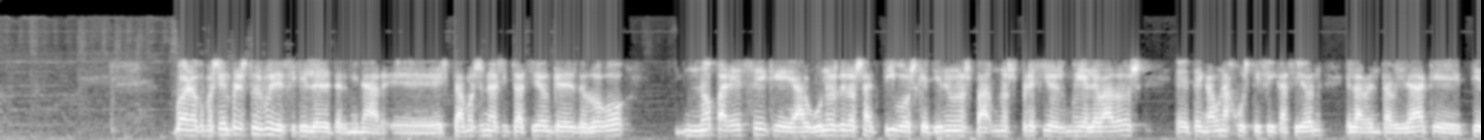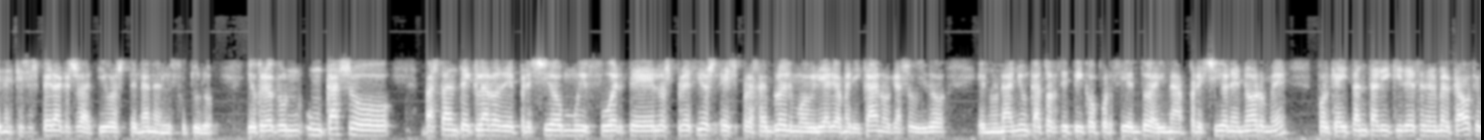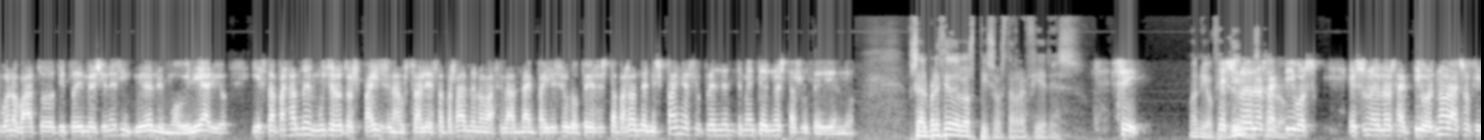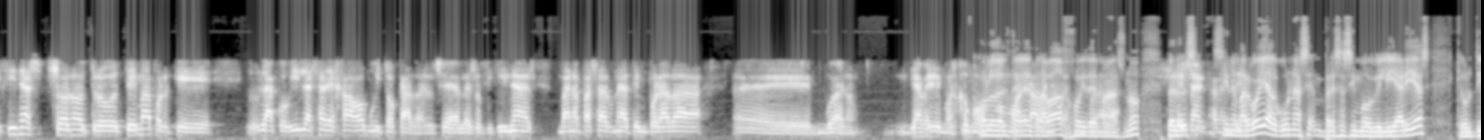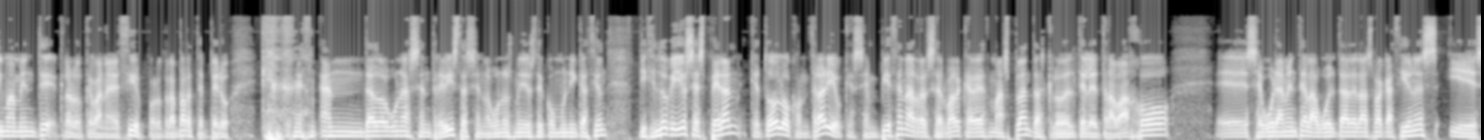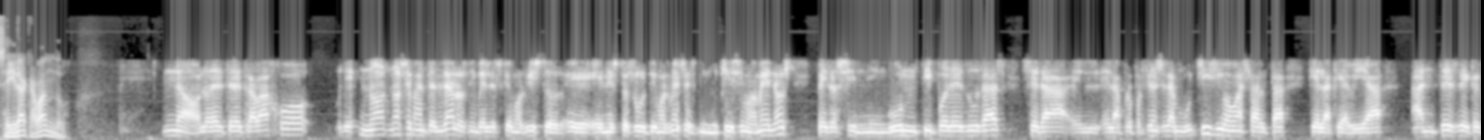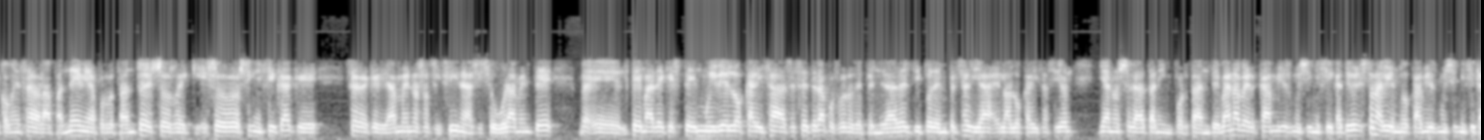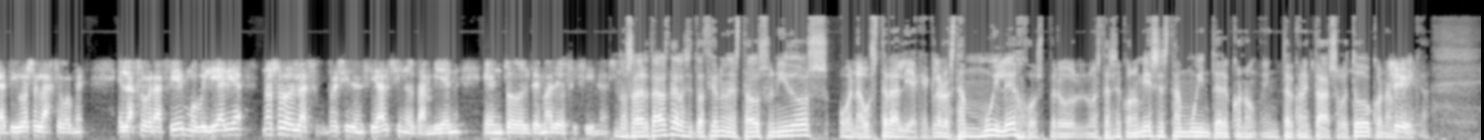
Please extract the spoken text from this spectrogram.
Bueno, como siempre, esto es muy difícil de determinar. Eh, estamos en una situación que, desde luego, no parece que algunos de los activos que tienen unos, unos precios muy elevados eh, tengan una justificación en la rentabilidad que, tiene, que se espera que esos activos tengan en el futuro. Yo creo que un, un caso bastante claro de presión muy fuerte en los precios es, por ejemplo, el inmobiliario americano, que ha subido en un año un 14 y pico por ciento. Hay una presión enorme porque hay tanta liquidez en el mercado que, bueno, va a todo tipo de inversiones, incluido el inmobiliario. Y está pasando en muchos otros países. En Australia está pasando, en Nueva Zelanda, en países europeos está pasando. En España, sorprendentemente, no está sucediendo. O sea, el precio de los pisos te refieres. Sí, Bueno, y es uno de los claro. activos. Es uno de los activos. No, las oficinas son otro tema porque la COVID las ha dejado muy tocadas. O sea, las oficinas van a pasar una temporada, eh, bueno, ya veremos cómo. Con lo del cómo teletrabajo y demás, ¿no? Pero sin embargo hay algunas empresas inmobiliarias que últimamente, claro, ¿qué van a decir por otra parte? Pero que han dado algunas entrevistas en algunos medios de comunicación diciendo que ellos esperan que todo lo contrario, que se empiecen a reservar cada vez más plantas, que lo del teletrabajo eh, seguramente a la vuelta de las vacaciones y, eh, se irá acabando. No, lo del teletrabajo no, no se mantendrá los niveles que hemos visto eh, en estos últimos meses, ni muchísimo menos, pero sin ningún tipo de dudas será el- la proporción será muchísimo más alta que la que había antes de que comenzara la pandemia. Por lo tanto, eso, eso significa que se requerirán menos oficinas y seguramente eh, el tema de que estén muy bien localizadas, etcétera, pues bueno, dependerá del tipo de empresas, ya la localización ya no será tan importante. Van a haber cambios muy significativos, están habiendo cambios muy significativos en la, en la geografía inmobiliaria, no solo en la residencial, sino también en todo el tema de oficinas. Nos alertabas de la situación en Estados Unidos o en Australia, que claro, están muy lejos, pero nuestras economías están muy interconectadas, sobre todo con Sí.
